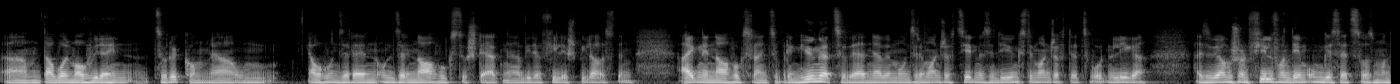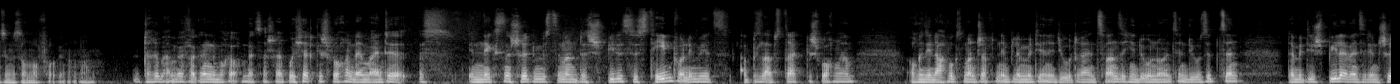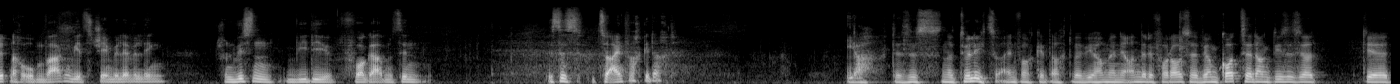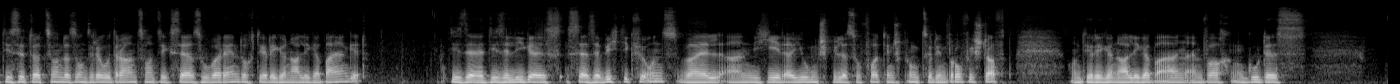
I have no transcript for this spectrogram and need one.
ähm, da wollen wir auch wieder hin zurückkommen, ja, um auch unseren, unseren Nachwuchs zu stärken, ja, wieder viele Spieler aus dem eigenen Nachwuchs reinzubringen, jünger zu werden. Ja, wenn man unsere Mannschaft sieht, wir sind die jüngste Mannschaft der zweiten Liga. Also wir haben schon viel von dem umgesetzt, was wir uns im Sommer vorgenommen haben darüber haben wir vergangene Woche auch mit Sascha Burchardt gesprochen, der meinte, es, im nächsten Schritt müsste man das Spielsystem, von dem wir jetzt ein bisschen abstrakt gesprochen haben, auch in die Nachwuchsmannschaften implementieren, in die U23, in die U19, in die U17, damit die Spieler, wenn sie den Schritt nach oben wagen, wie jetzt Jamie Leveling, schon wissen, wie die Vorgaben sind. Ist das zu einfach gedacht? Ja, das ist natürlich zu einfach gedacht, weil wir haben eine andere Voraussetzung. Wir haben Gott sei Dank dieses Jahr die, die Situation, dass unsere U23 sehr souverän durch die Regionalliga Bayern geht. Diese, diese Liga ist sehr, sehr wichtig für uns, weil äh, nicht jeder Jugendspieler sofort den Sprung zu den Profis schafft. und die Regionalliga Bayern einfach ein gutes,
